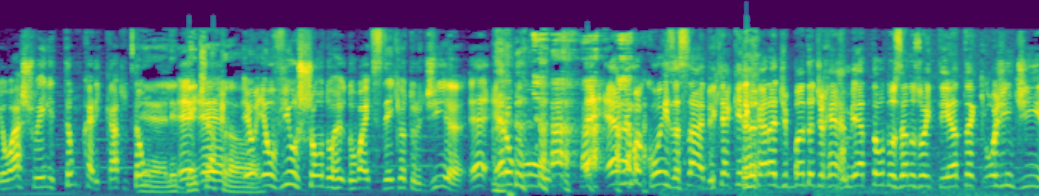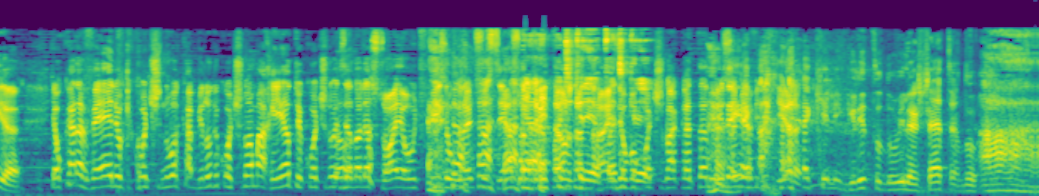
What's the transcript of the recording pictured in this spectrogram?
eu acho ele tão caricato, tão. É, ele é bem teatral. eu, eu vi o show do, do White Snake outro dia, é, era o, é, é a mesma coisa, sabe? Que é aquele cara de banda de hair metal dos anos 80, que hoje em dia. Que é o cara velho que continua cabeludo e continua marrento e continua dizendo: Olha só, eu fiz um grande sucesso há É, 30 pode anos atrás, eu vou continuar cantando isso a minha vida inteira. Aquele grito do William Shatter do. Ah,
